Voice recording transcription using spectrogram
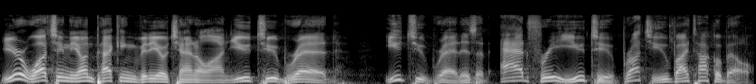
You're watching the Unpacking Video channel on YouTube Red. YouTube Red is an ad-free YouTube brought to you by Taco Bell.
